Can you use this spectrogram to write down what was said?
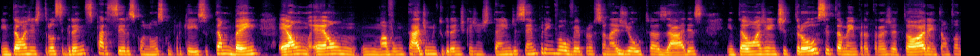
então a gente trouxe grandes parceiros conosco, porque isso também é, um, é um, uma vontade muito grande que a gente tem de sempre envolver profissionais de outras áreas. Então a gente trouxe também para a trajetória, então tanto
